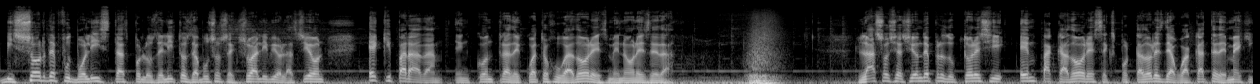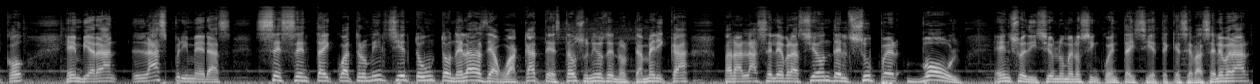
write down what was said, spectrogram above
visor de futbolistas por los delitos de abuso sexual y violación equiparada en contra de cuatro jugadores menores de edad. La Asociación de Productores y Empacadores Exportadores de Aguacate de México enviarán las primeras 64.101 toneladas de aguacate a Estados Unidos de Norteamérica para la celebración del Super Bowl en su edición número 57 que se va a celebrar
